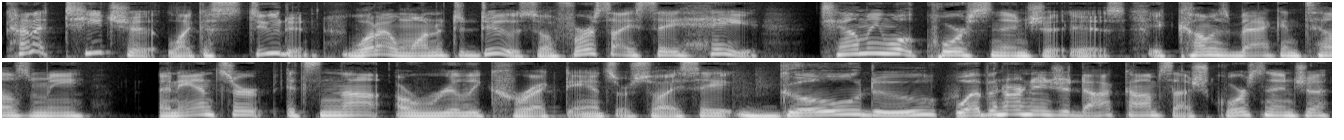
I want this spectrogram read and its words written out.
kind of teach it like a student what I want it to do. So first I say, hey, tell me what Course Ninja is. It comes back and tells me an answer, it's not a really correct answer. So I say go to webinarninja.com slash course ninja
